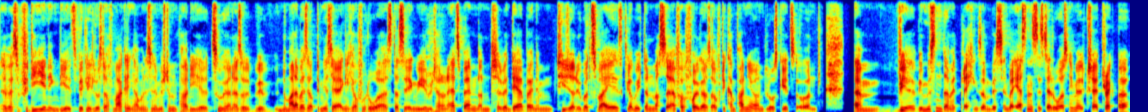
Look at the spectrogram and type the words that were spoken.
also für diejenigen, die jetzt wirklich Lust auf Marketing haben, und es sind ja bestimmt ein paar, die hier zuhören, also wir, normalerweise optimierst du ja eigentlich auf dem ROAS, dass du irgendwie mhm. Return on Ad Spend und wenn der bei einem T-Shirt über zwei ist, glaube ich, dann machst du einfach Vollgas auf die Kampagne und los geht's so. Und ähm, wir, wir müssen damit brechen so ein bisschen, weil erstens ist der ROAS nicht mehr gescheit trackbar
